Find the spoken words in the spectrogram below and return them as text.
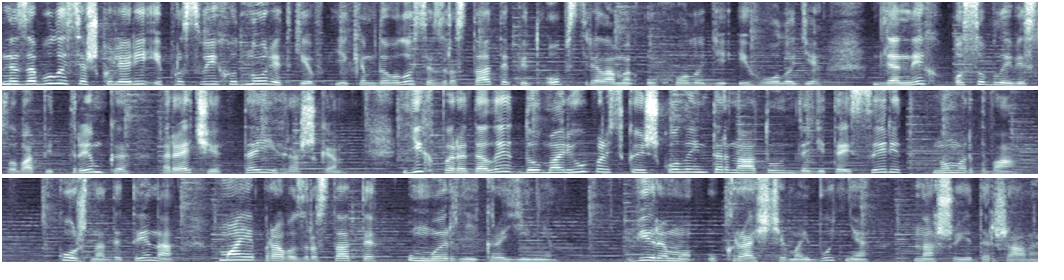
Не забулися школярі і про своїх однолітків, яким довелося зростати під обстрілами у холоді і голоді. Для них особливі слова підтримки, речі та іграшки. Їх передали до Маріупольської школи-інтернату для дітей-сиріт номер 2 Кожна дитина має право зростати у мирній країні. Віримо у краще майбутнє нашої держави.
